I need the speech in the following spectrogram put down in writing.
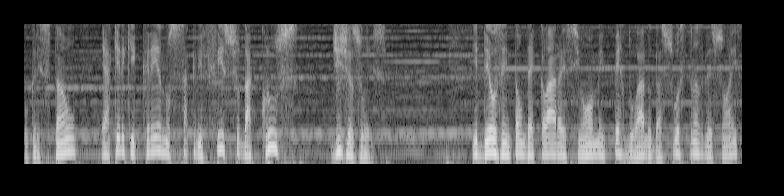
O cristão é aquele que crê no sacrifício da cruz de Jesus. E Deus então declara esse homem perdoado das suas transgressões,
